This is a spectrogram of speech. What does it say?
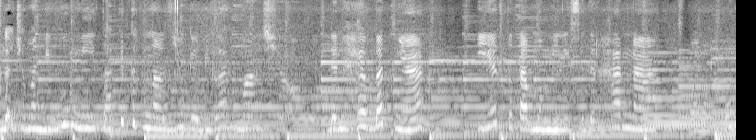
nggak cuma di bumi tapi terkenal juga di langit. Masya Allah. Dan hebatnya, ia tetap memilih sederhana, walaupun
